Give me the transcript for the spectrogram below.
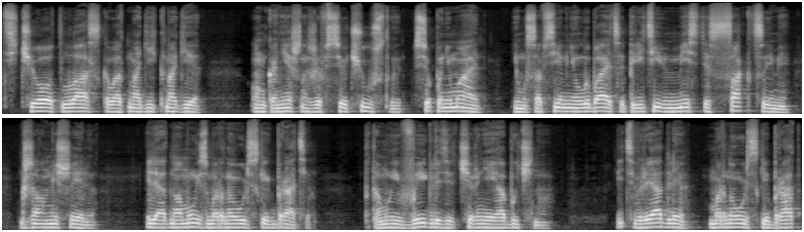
Течет ласково от ноги к ноге. Он, конечно же, все чувствует, все понимает Ему совсем не улыбается перейти вместе с акциями к Жан-Мишелю или одному из марнаульских братьев, потому и выглядит чернее обычного. Ведь вряд ли марнаульский брат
